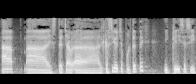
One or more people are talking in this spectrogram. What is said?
a, a este, a- al castillo de Chapultepec y que dice así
